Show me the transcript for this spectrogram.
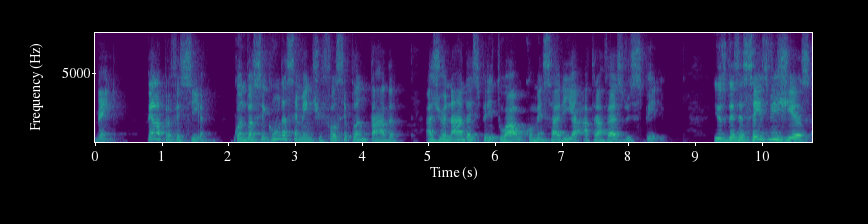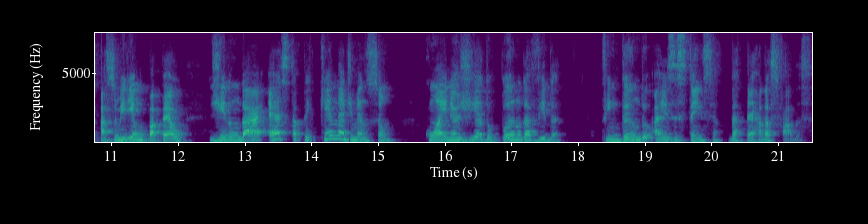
Bem, pela profecia, quando a segunda semente fosse plantada, a jornada espiritual começaria através do espelho. E os 16 vigias assumiriam o papel de inundar esta pequena dimensão com a energia do plano da vida, findando a existência da Terra das Fadas.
